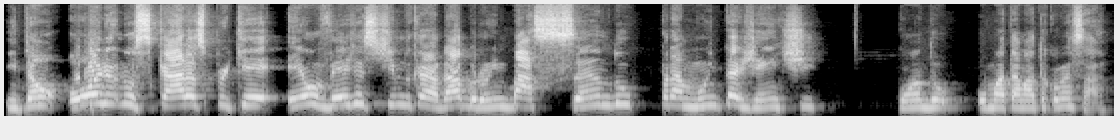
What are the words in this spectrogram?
Então, olho nos caras, porque eu vejo esse time do Canadá, Bruno, embaçando para muita gente quando o mata-mata começar.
